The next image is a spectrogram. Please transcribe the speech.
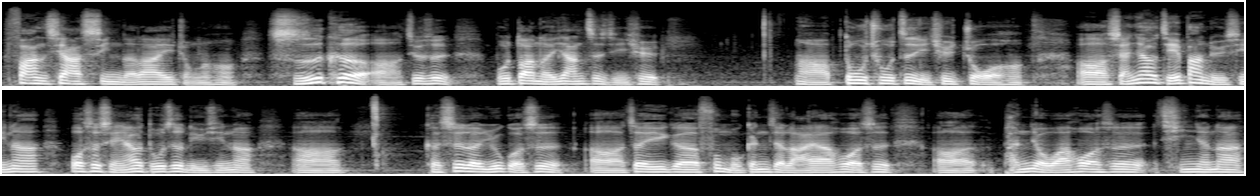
放下心的那一种了哈，时刻啊，就是不断的让自己去。啊，督促自己去做哈，啊，想要结伴旅行啊，或是想要独自旅行呢，啊，可是呢，如果是啊，这一个父母跟着来啊，或者是啊朋友啊，或者是情人啊，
